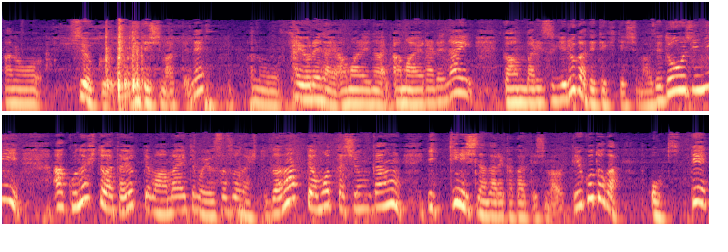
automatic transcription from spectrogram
あの強く出てしまってねあの頼れない甘えない甘えられない頑張りすぎるが出てきてしまう。で同時にあこの人は頼っても甘えても良さそうな人だなって思った瞬間一気にしなだれかかってしまう。っていうことが起きて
